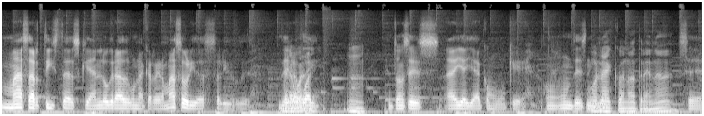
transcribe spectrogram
más artistas que han logrado una carrera más sólida salido de, de De la la. Mm. Entonces hay allá como que un, un desnivel. Una con otra, ¿no? Se-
